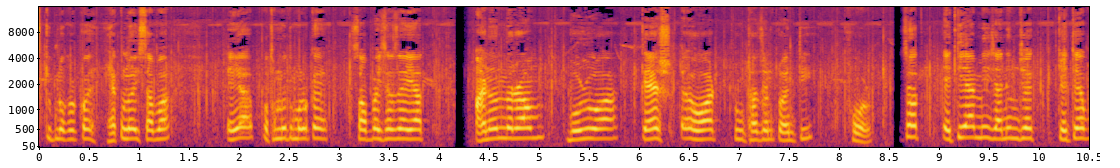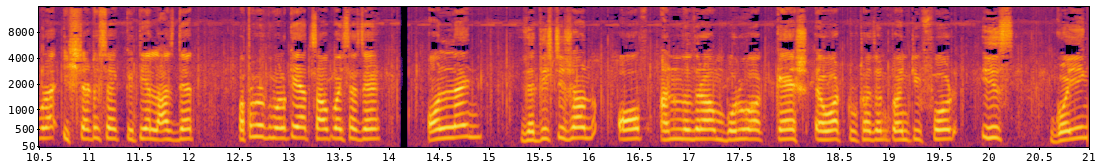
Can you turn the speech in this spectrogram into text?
স্কিপ নকৰাকৈ শেষলৈ চাবা। এয়া প্ৰথমে তোমালোকে চাব পাইছা যে ইয়াত Anandaram Barua cash award two thousand twenty four তাৰপিছত এতিয়া আমি জানিম যে কেতিয়াৰ পৰা ষ্টাৰ্ট হৈছে কেতিয়া লাষ্ট ডেট প্ৰথমে তোমালোকে ইয়াত চাব পাইছা যে online registration of Anandaram Barua cash award two thousand twenty four is going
